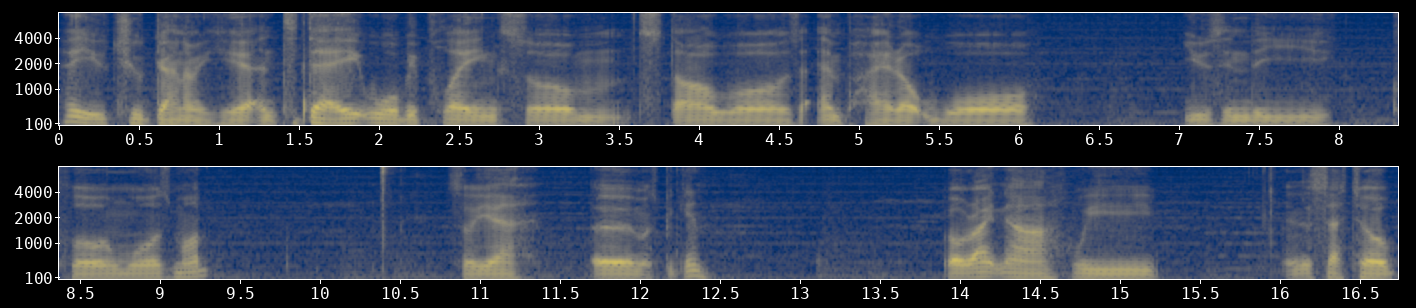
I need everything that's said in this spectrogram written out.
Hey YouTube, Dynamica here, and today we'll be playing some Star Wars Empire at War using the Clone Wars mod. So yeah, um, let's begin. Well, right now we in the setup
